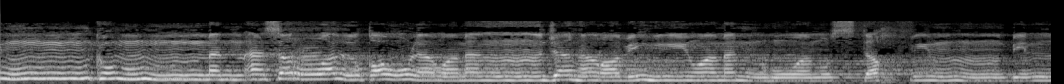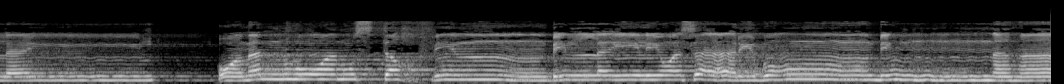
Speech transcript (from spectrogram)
منكم من أسر القول ومن جهر به ومن هو مستخف بالليل ومن هو مستخف بالليل وسارب بالنهار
